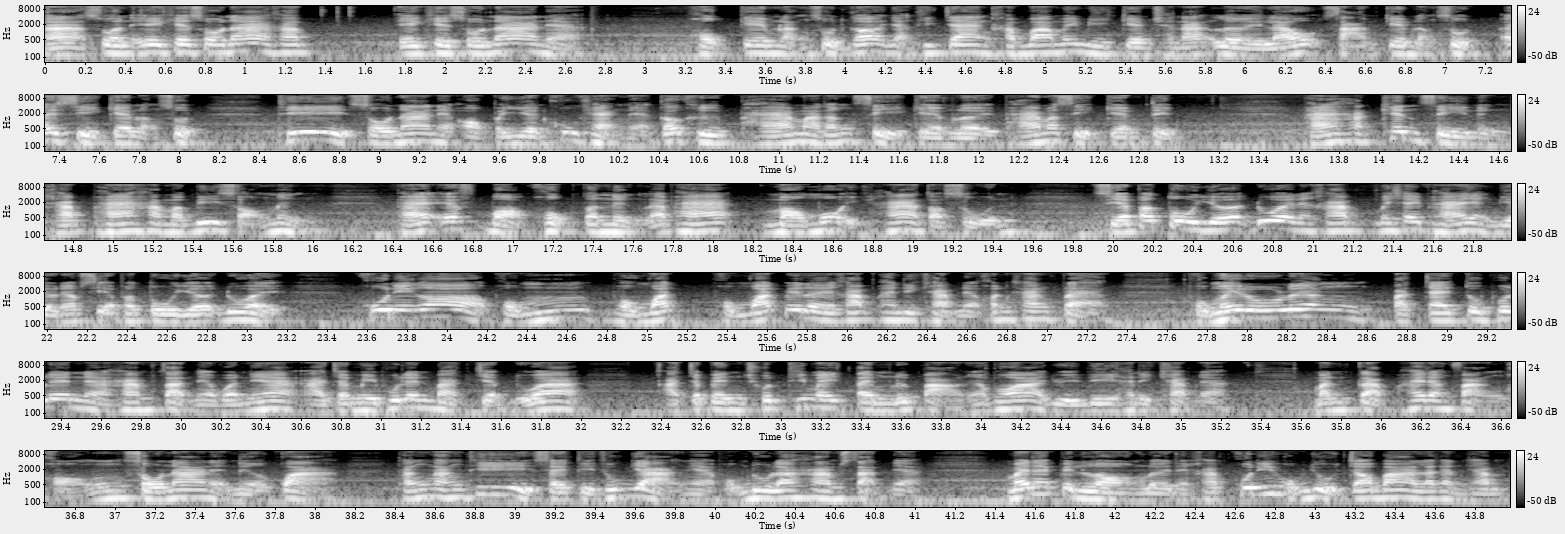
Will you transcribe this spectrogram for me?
อ่าส่วน AK โซนาครับ AK โซนาเนี่ย 6 เกมหลังสุดก็อย่างที่แจ้งครับว่าไม่มีเกมชนะเลยแล้ว 3 เกมหลังสุดเอ้ย4เกมหลังสุด ที่โซน่าเนี่ยออกไปเยือนคู่แข่งเนี่ยก็คือแพ้มาทั้ง 4 เกมเลย แพ้มา 4 เกมติด แพ้ฮักเคน4-1ครับแพ้ฮามาบี้2-1 แพ้ F บอก6ต่อ1และแพ้เมาโมอีก5ต่อ0เสียประตูเยอะด้วยนะครับไม่ใช่แพ้อย่างเดียวนะครับเสียประตูเยอะด้วย คู่นี้ก็ผมผมวัดผมวัดไปเลยครับแฮนดิแคปเนี่ยค่อนข้างแปลกผมไม่รู้เรื่องปัจจัยตัวผู้เล่นเนี่ยฮามสตัดเนี่ยวันนี้อาจจะมีผู้เล่นบาดเจ็บหรือว่า อาจจะเป็นชุดที่ไม่เต็มหรือเปล่านะครับเพราะว่าอยู่ดีๆแฮนดิแคปเนี่ยมันกลับให้ทางฝั่งของโซน่าเนี่ยเหนือกว่า ทั้งทั้งที่สถิติทุกอย่างเนี่ยผมดูแล้วฮามสตัดเนี่ยไม่ได้เป็นรองเลยนะครับคู่นี้ผมอยู่เจ้าบ้านแล้วกันครับ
